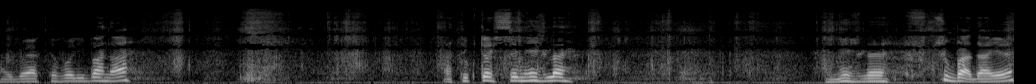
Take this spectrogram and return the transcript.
albo jak to woli bana. A tu ktoś se nieźle nieźle w czuba daje.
